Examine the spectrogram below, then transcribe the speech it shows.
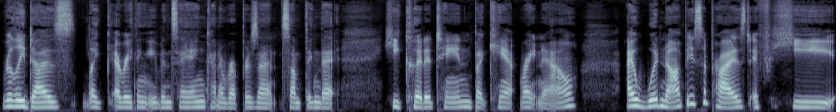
really does, like everything you've been saying, kind of represent something that he could attain but can't right now. I would not be surprised if he,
